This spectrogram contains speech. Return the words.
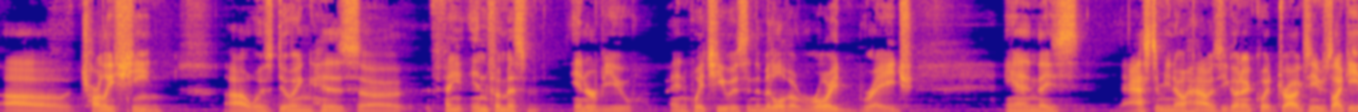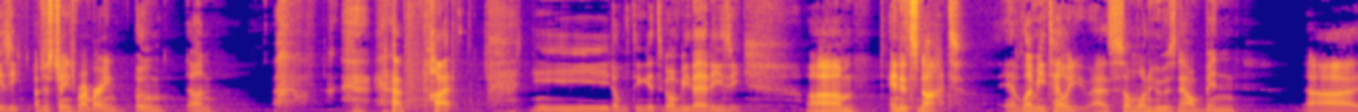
uh, Charlie Sheen uh, was doing his uh, infamous interview in which he was in the middle of a roid rage and they asked him, you know, how is he going to quit drugs? And he was like, easy. I just changed my brain. Boom, done. I thought, I don't think it's going to be that easy. Um, and it's not. And let me tell you, as someone who has now been uh,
